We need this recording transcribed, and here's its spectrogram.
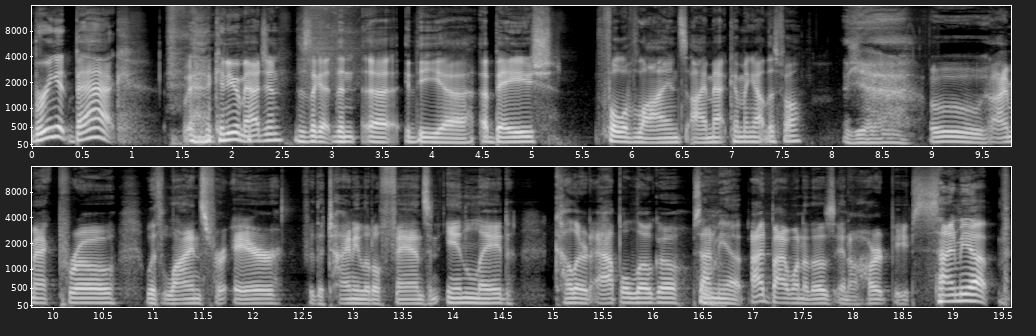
Bring it back. Can you imagine? There's like a the uh, the uh, a beige full of lines iMac coming out this fall. Yeah. Ooh, iMac Pro with lines for air for the tiny little fans, an inlaid colored Apple logo. Sign Ooh, me up. I'd buy one of those in a heartbeat. Sign me up.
